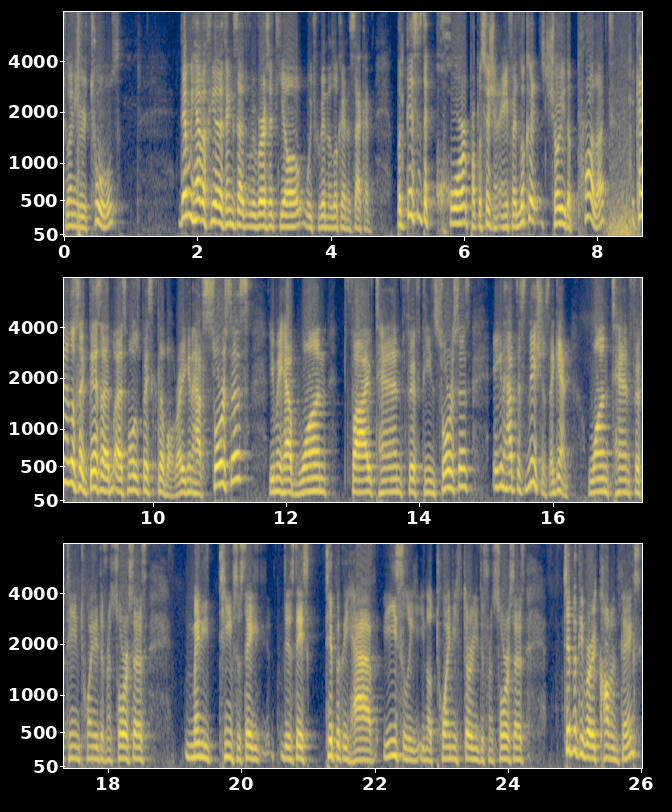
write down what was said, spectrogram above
to any of your tools. Then we have a few other things that reverse ETL, which we're going to look at in a second. But this is the core proposition. And if I look at show you the product, it kind of looks like this at, its most basic level, right? You're going to have sources. You may have one, five, 10, 15 sources. you can have destinations. Again, 1, 10, 15, 20 different sources. Many teams these days typically have easily, you know, 20, 30 different sources. Typically very common things,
